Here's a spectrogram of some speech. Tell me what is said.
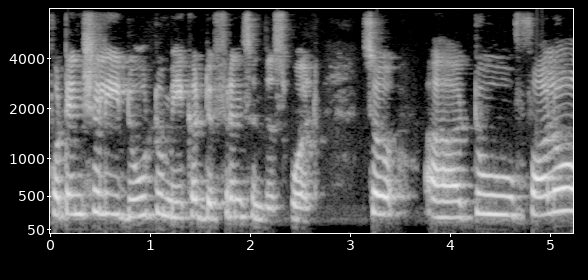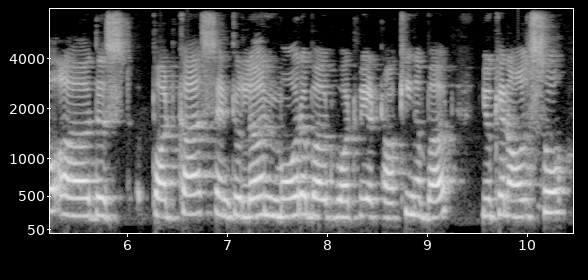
potentially do to make a difference in this world so uh, to follow uh, this podcast and to learn more about what we are talking about you can also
